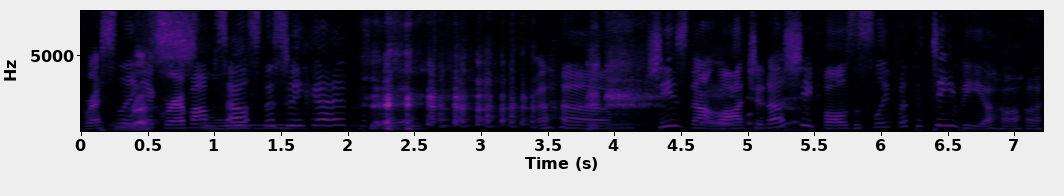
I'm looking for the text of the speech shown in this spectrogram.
wrestling at grandma's house this weekend." Um, she's not Oh watching us. God. She falls asleep with the TV on.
